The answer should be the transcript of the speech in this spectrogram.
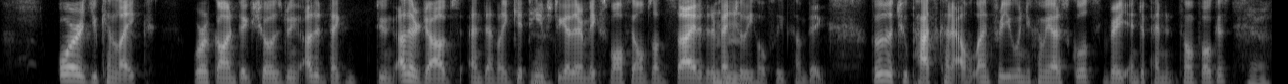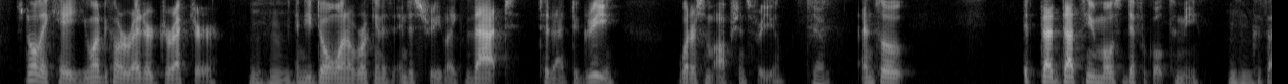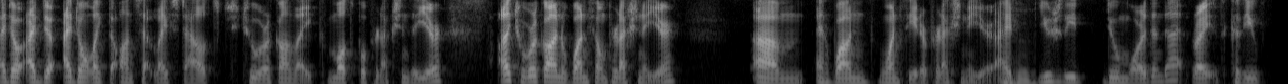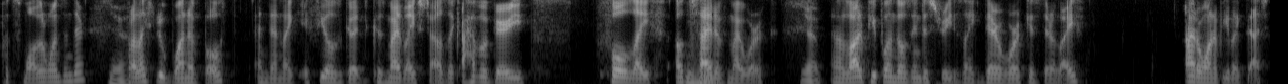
or you can like work on big shows doing other like doing other jobs and then like get teams Yeah. together and make small films on the side and then Mhm. eventually hopefully become big those are the two paths kind of outlined for you when you're coming out of school it's very independent film focused Yeah. there's no like hey you want to become a writer director Mm-hmm. and you don't want to work in this industry like that to that degree what are some options for you yeah and so it that that seemed most difficult to me Mm-hmm. because I don't I, do, I don't like the onset lifestyle to, to work on like multiple productions a year. I like to work on one film production a year, um, and one one theater production a year. I Mhm. usually do more than that, right? Because you put smaller ones in there. Yeah. But I like to do one of both, and then like it feels good because my lifestyle is like I have a very full life outside Mhm. of my work. Yep. And a lot of people in those industries like their work is their life. I don't want to be like that.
